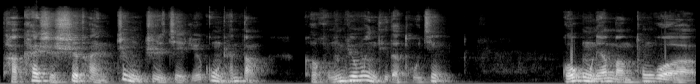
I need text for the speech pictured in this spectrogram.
他开始试探政治解决共产党和红军问题的途径。国共两党通过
